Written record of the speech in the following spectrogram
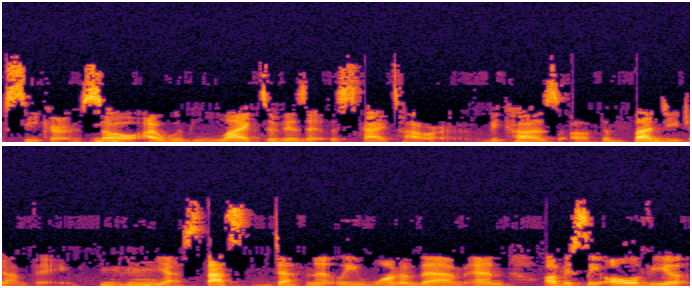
seeker, so mm-hmm. I would like to visit the Sky Tower because of the bungee jumping. Mm-hmm. Yes, that's definitely one of them. And obviously, all of the uh,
